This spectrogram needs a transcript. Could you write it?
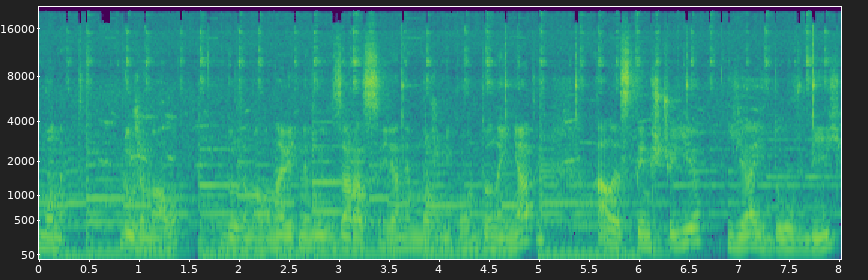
монет. Дуже мало. Дуже мало. Навіть не зараз я не можу нікого донайняти, але з тим, що є, я йду в бій.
